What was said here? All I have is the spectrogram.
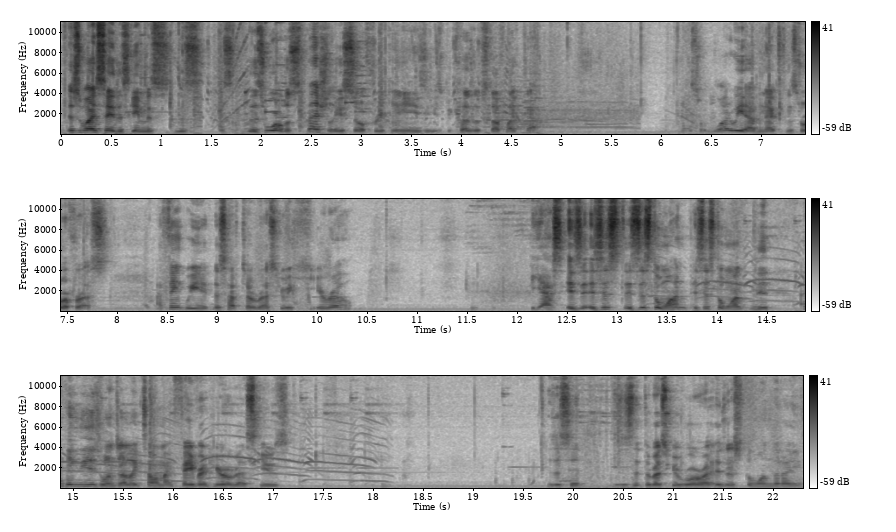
this is why I say this game is this this, this world especially is so freaking easy. It's because of stuff like that. So what do we have next in store for us? I think we just have to rescue a hero. Yes, is is this is this the one? Is this the one? I think these ones are like some of my favorite hero rescues. Is this it? Is this it? The rescue Aurora? Is this the one that I?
